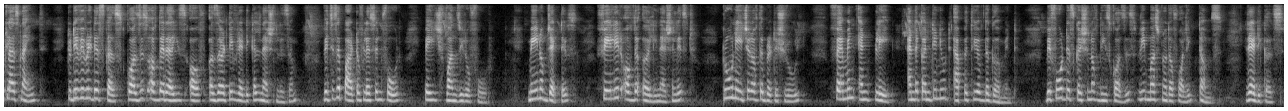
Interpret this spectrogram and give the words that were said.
class 9th. Today we will discuss causes of the rise of assertive radical nationalism which is a part of lesson 4 page 104. Main objectives failure of the early nationalist, true nature of the British rule, famine and plague and the continued apathy of the government. Before discussion of these causes we must know the following terms. Radicals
